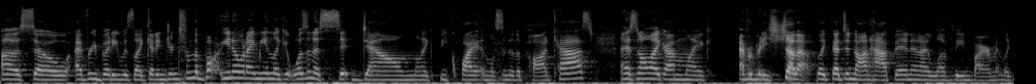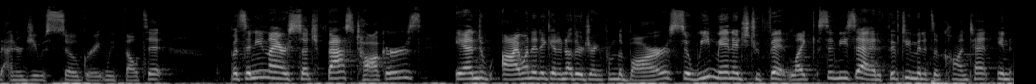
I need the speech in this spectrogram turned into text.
Uh, so everybody was like getting drinks from the bar. You know what I mean? Like it wasn't a sit down, like be quiet and listen to the podcast. And it's not like I'm like, everybody shut up. Like that did not happen. And I loved the environment. Like the energy was so great. We felt it. But Sydney and I are such fast talkers and I wanted to get another drink from the bar. So we managed to fit, like Sydney said, 15 minutes of content in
